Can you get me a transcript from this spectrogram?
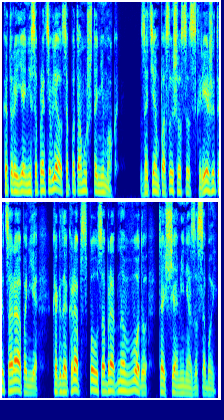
которой я не сопротивлялся, потому что не мог. Затем послышался скрежет и царапанье, когда краб сполз обратно в воду, таща меня за собой.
